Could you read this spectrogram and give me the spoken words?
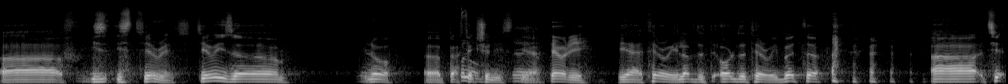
Uh, he's, he's Thierry. Thierry is a, you know, a perfectionist. Yeah, Yeah, yeah. Thierry. yeah. Thierry, he loved the, all the Thierry, but uh, uh, Thi-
